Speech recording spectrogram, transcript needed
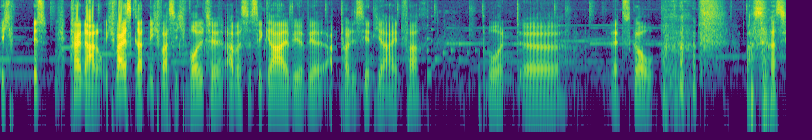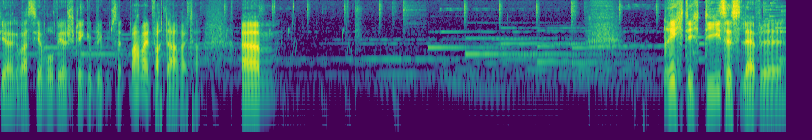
Ich, ist, keine Ahnung. Ich weiß gerade nicht, was ich wollte, aber es ist egal. Wir, wir aktualisieren hier einfach. Und, äh, let's go. was, was hier, was hier, wo wir stehen geblieben sind. Machen wir einfach da weiter. Ähm, richtig, dieses Level.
